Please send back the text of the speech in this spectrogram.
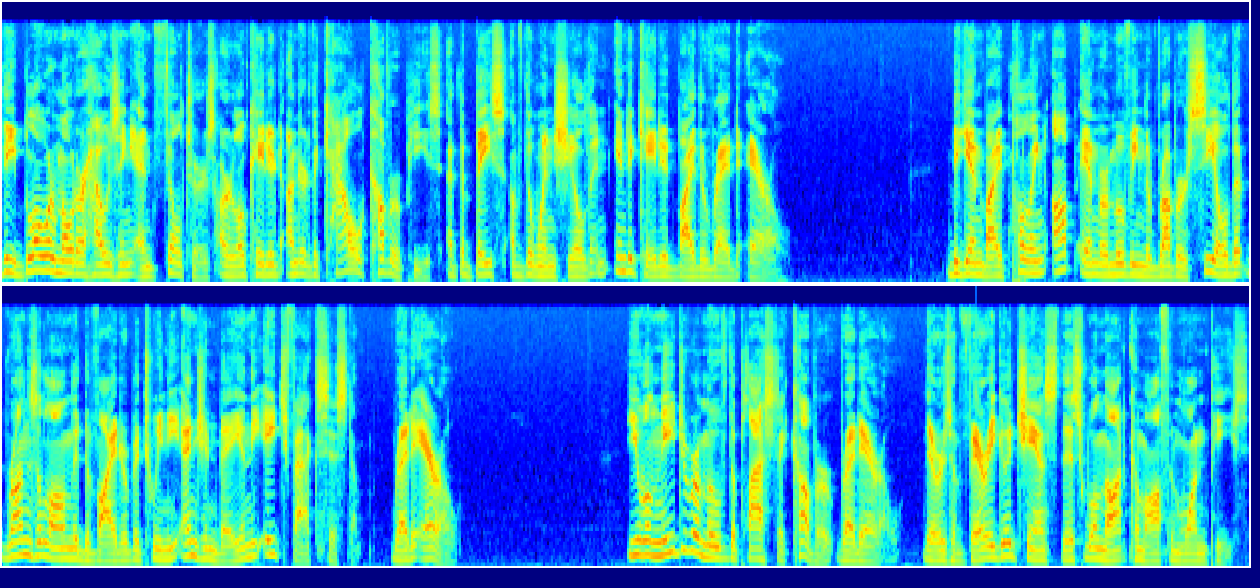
The blower motor housing and filters are located under the cowl cover piece at the base of the windshield and indicated by the red arrow. Begin by pulling up and removing the rubber seal that runs along the divider between the engine bay and the HVAC system, red arrow. You will need to remove the plastic cover, red arrow. There is a very good chance this will not come off in one piece.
